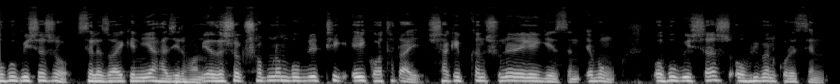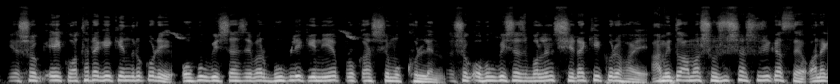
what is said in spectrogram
অপু বিশ্বাসও ছেলে জয়কে নিয়ে হাজির হন। দর্শক শবনম বুবলির ঠিক এই কথাটাই শাকিব খান শুনে রেগে গিয়েছেন এবং অপু বিশ্বাস অভিমান করেছেন। দর্শক, এই কথাটাকে কেন্দ্র করে অপু বিশ্বাস এবার বুবলিকে নিয়ে প্রকাশ্যে মুখ খুললেন। দর্শক, অপু বিশ্বাস বলেন, সেটা কি করে হয়? আমি তো আমার শ্বশুর শাশুড়ির কাছে অনেক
